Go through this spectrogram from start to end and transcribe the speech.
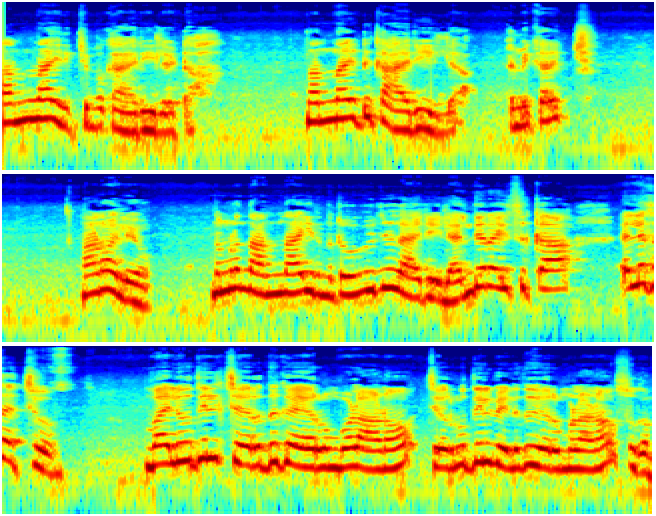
നന്നായിരിക്കുമ്പോൾ കാര്യമില്ല കേട്ടോ. നന്നായിട്ട് കാര്യമില്ല. കറക്റ്റ് ആണോ അല്ലയോ? നമ്മൾ നന്നായി ഇരുന്നിട്ട് ഒരു കാര്യമില്ല. എന്റെ റൈസിക്ക? അല്ലേ സച്ചു? വലുതിൽ ചെറുത് കയറുമ്പോഴാണോ ചെറുതിൽ വലുത് കയറുമ്പോഴാണോ സുഖം?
